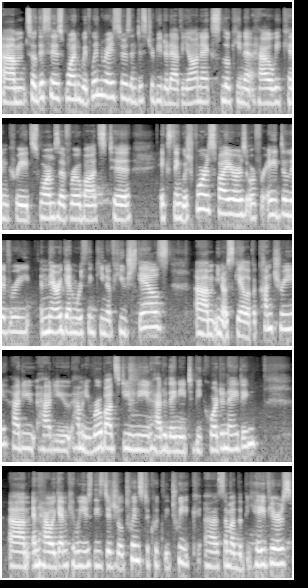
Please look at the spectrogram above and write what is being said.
Um, so this is one with Windracers and distributed avionics, looking at how we can create swarms of robots to extinguish forest fires or for aid delivery. And there again, we're thinking of huge scales. Um, you know, scale of a country. How do you, how do you, how many robots do you need? How do they need to be coordinating? Um, and how again can we use these digital twins to quickly tweak uh, some of the behaviors?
